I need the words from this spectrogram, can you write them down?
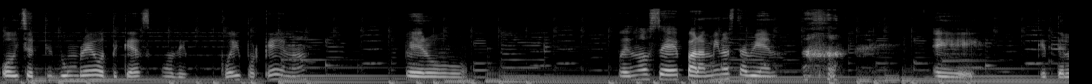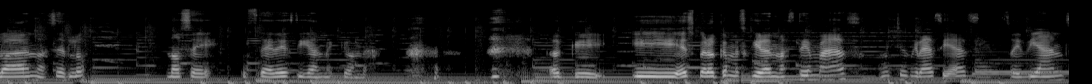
o incertidumbre, o te quedas como de, güey, ¿por qué, no? Pero pues no sé, para mí no está bien eh, que te lo hagan hacerlo. No sé, ustedes díganme qué onda. ok, y espero que me sugieran más temas. Muchas gracias. Soy Dians.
